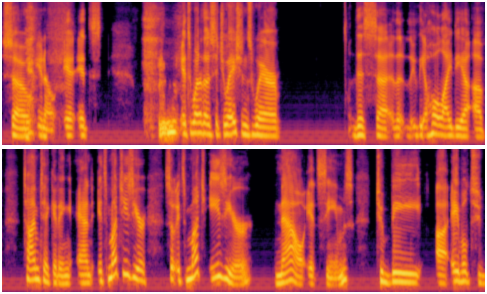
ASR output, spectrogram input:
So, you know, it, it's it's one of those situations where this uh, the, the whole idea of time ticketing and it's much easier so it's much easier now it seems to be uh, able to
